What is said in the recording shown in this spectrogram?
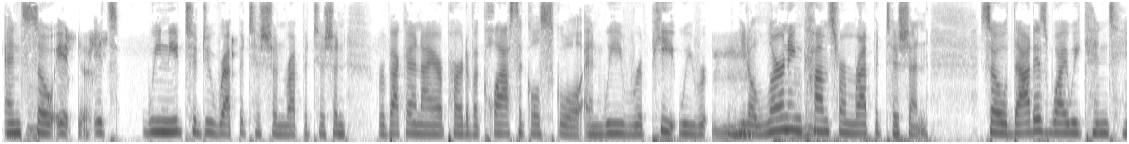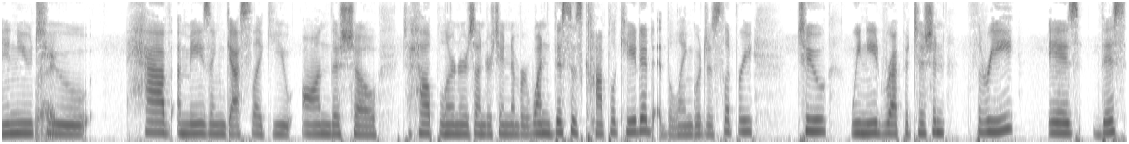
And mm-hmm. so it Yes. it's we need to do repetition repetition. Rebecca and i are part of a classical school and we repeat we re- mm-hmm. you know learning mm-hmm. comes from repetition. So that is why we continue to have amazing guests like you on the show to help learners understand number one this is complicated the language is slippery. Two we need repetition. Three is this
